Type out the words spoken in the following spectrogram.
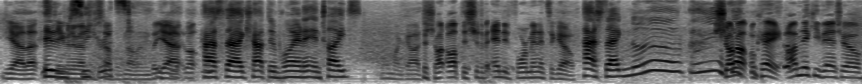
Yeah. That Hidden Steven Invention stuff is nothing. But yeah. well, Hashtag Captain Planet in tights. oh my God. Shut up. This should have ended four minutes ago. Hashtag no. please. Shut up. Okay. I'm Nick Evancho.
